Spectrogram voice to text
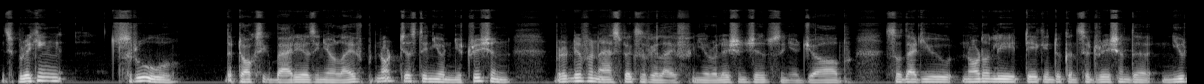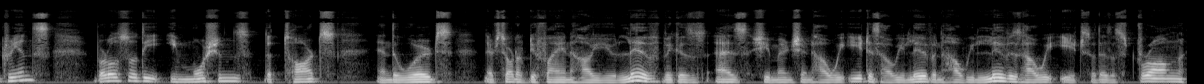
it's breaking through the toxic barriers in your life, but not just in your nutrition, but in different aspects of your life, in your relationships, in your job, so that you not only take into consideration the nutrients, but also the emotions, the thoughts, and the words that sort of define how you live because as she mentioned how we eat is how we live and how we live is how we eat. So there's a strong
